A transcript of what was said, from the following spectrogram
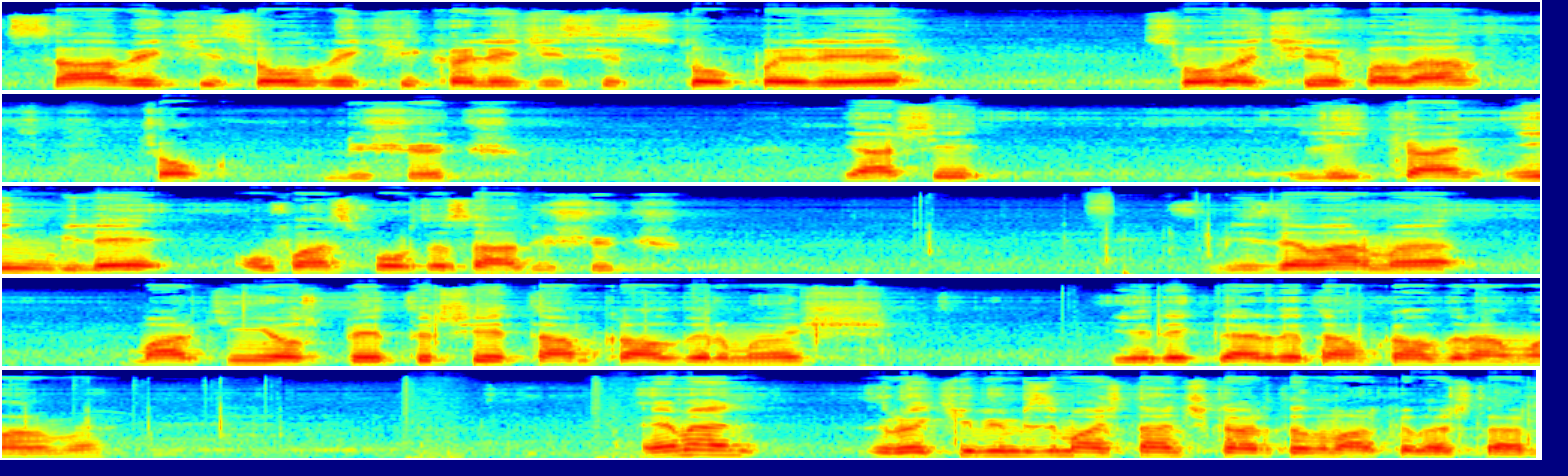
Sağ beki, sol beki, kalecisi, stoperi, sol açığı falan çok düşük. Gerçi Likan in bile ofans orta saha düşük. Bizde var mı? Marquinhos Petrşe tam kaldırmış. Yedeklerde tam kaldıran var mı? Hemen rakibimizi maçtan çıkartalım arkadaşlar.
